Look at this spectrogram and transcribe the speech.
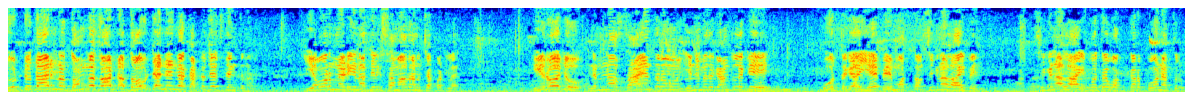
దొడ్డుదారిన దొంగ చోటున దౌర్జన్యంగా కట్ట చేసి తింటున్నారు ఎవరిని అడిగినా దీనికి సమాధానం చెప్పట్లేదు. ఈరోజు నిన్న సాయంత్రం ఎనిమిది గంటలకి పూర్తిగా ఏపీ మొత్తం సిగ్నల్ ఆగిపోయింది. సిగ్నల్ ఆగిపోతే ఒక్కరు ఫోన్ ఎత్తరు.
